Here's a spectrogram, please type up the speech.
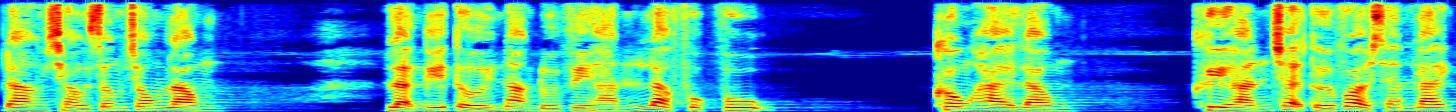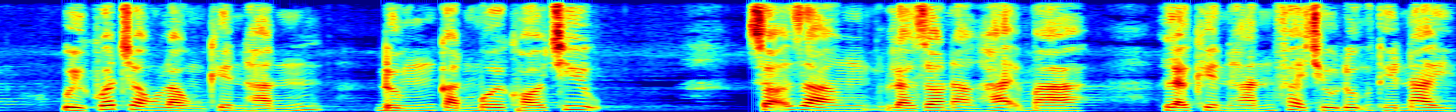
đang trào dâng trong lòng. Lại nghĩ tới nàng đối với hắn là phục vụ. Không hài lòng. Khi hắn chạy tới vòi sen lạnh, ủy khuất trong lòng khiến hắn đứng cắn môi khó chịu. Rõ ràng là do nàng hại mà, lại khiến hắn phải chịu đựng thế này.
